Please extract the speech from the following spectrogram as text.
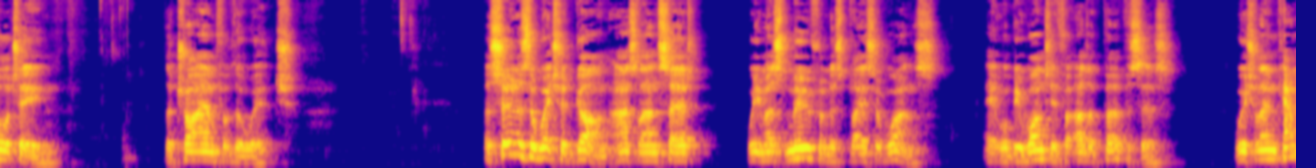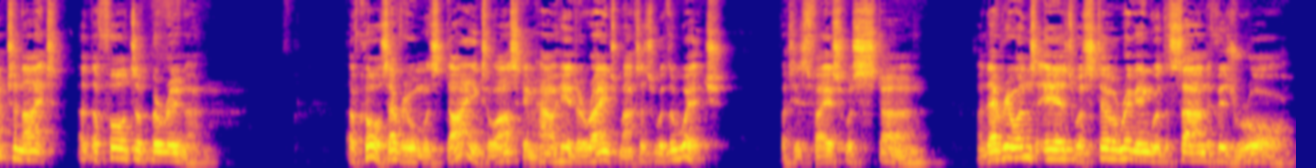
Chapter 14 The Triumph of the Witch As soon as the witch had gone, Aslan said, We must move from this place at once. It will be wanted for other purposes. We shall encamp tonight at the fords of Beruna. Of course, everyone was dying to ask him how he had arranged matters with the witch, but his face was stern, and everyone's ears were still ringing with the sound of his roar,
